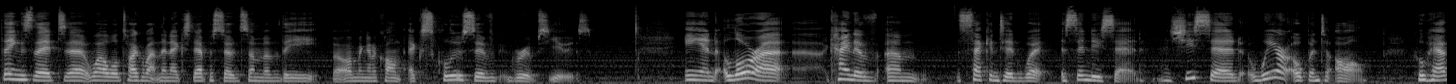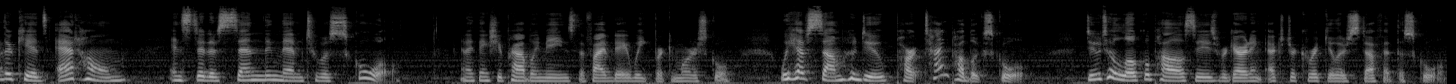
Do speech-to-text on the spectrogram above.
things that, uh, well, we'll talk about in the next episode. Some of the, well, I'm going to call them exclusive groups use. And Laura uh, kind of um, seconded what Cindy said. And she said, We are open to all who have their kids at home instead of sending them to a school. And I think she probably means the five day a week brick and mortar school. We have some who do part time public school due to local policies regarding extracurricular stuff at the school.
